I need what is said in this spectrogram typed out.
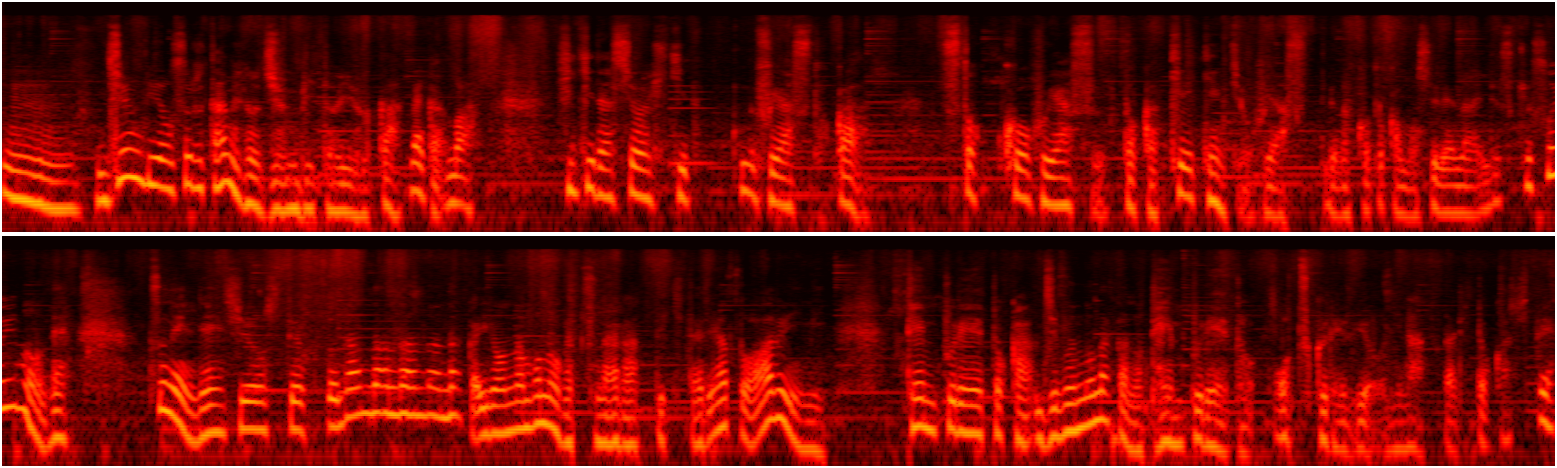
うん、準備をするための準備というか、なんかまあ、引き出しを引き増やすとか、ストックを増やすとか、経験値を増やすっていうようなことかもしれないんですけど、そういうのをね、常に練習をしておくと、だんだんだんだんなんかいろんなものが繋がってきたり、あとある意味、テンプレート化、自分の中のテンプレートを作れるようになったりとかして、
